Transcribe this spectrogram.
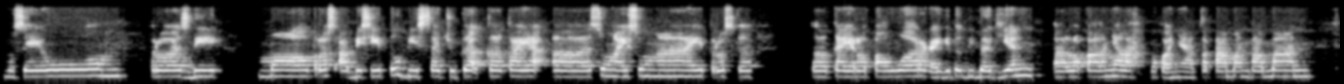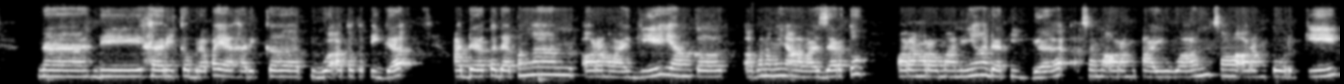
museum, terus di mall terus abis itu bisa juga ke kayak eh, sungai-sungai terus ke ke Cairo Tower kayak gitu di bagian uh, lokalnya lah pokoknya ke taman-taman. Nah di hari ke berapa ya hari kedua atau ketiga ada kedatangan orang lagi yang ke apa namanya Al Azhar tuh orang Romania ada tiga sama orang Taiwan sama orang Turki.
